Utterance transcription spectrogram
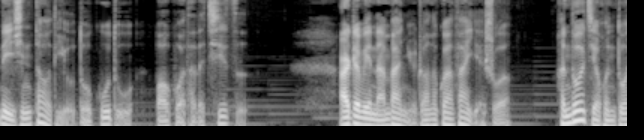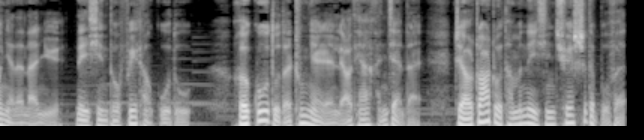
内心到底有多孤独，包括他的妻子。而这位男扮女装的惯犯也说，很多结婚多年的男女内心都非常孤独。和孤独的中年人聊天很简单，只要抓住他们内心缺失的部分，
